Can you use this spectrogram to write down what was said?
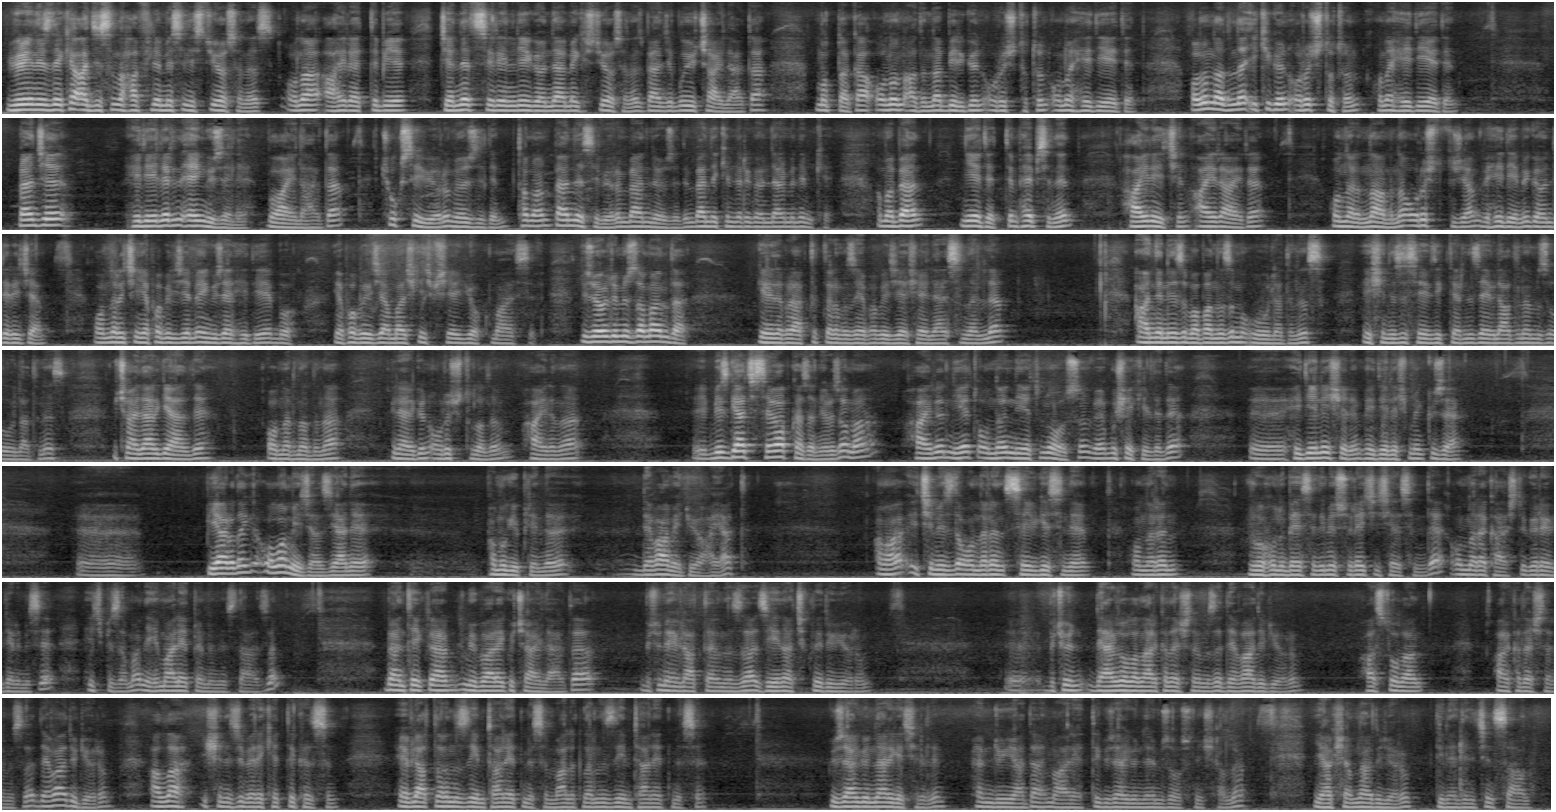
yüreğinizdeki acısını hafiflemesini istiyorsanız, ona ahirette bir cennet serinliği göndermek istiyorsanız bence bu üç aylarda mutlaka onun adına bir gün oruç tutun, onu hediye edin. Onun adına iki gün oruç tutun, ona hediye edin. Bence hediyelerin en güzeli bu aylarda. Çok seviyorum, özledim. Tamam ben de seviyorum, ben de özledim. Ben de kimleri göndermedim ki. Ama ben niyet ettim hepsinin hayrı için ayrı ayrı onların namına oruç tutacağım ve hediyemi göndereceğim. Onlar için yapabileceğim en güzel hediye bu. Yapabileceğim başka hiçbir şey yok maalesef. Biz öldüğümüz zaman da geride bıraktıklarımızın yapabileceği şeyler sınırlı. Annenizi babanızı mı uğurladınız? Eşinizi, sevdiklerinizi, evladınızı uğurladınız. Üç aylar geldi. Onların adına birer gün oruç tutalım. Hayrına e, biz gerçi sevap kazanıyoruz ama hayrı niyet onların niyetine olsun ve bu şekilde de e, hediyeleşelim. Hediyeleşmek güzel. E, bir arada olamayacağız. Yani pamuk ipliğinde devam ediyor hayat. Ama içimizde onların sevgisini, onların ruhunu beslediğimiz süreç içerisinde onlara karşı görevlerimizi hiçbir zaman ihmal etmememiz lazım. Ben tekrar mübarek üç aylarda bütün evlatlarınıza zihin açıklığı diliyorum. Ee, Bütün derdi olan arkadaşlarımıza deva diliyorum. Hasta olan arkadaşlarımıza deva diliyorum. Allah işinizi bereketli kılsın. Evlatlarınızı imtihan etmesin, varlıklarınızı imtihan etmesin. Güzel günler geçirelim. Hem dünyada hem ahirette güzel günlerimiz olsun inşallah. İyi akşamlar diliyorum. Dinlediğiniz için sağ olun.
